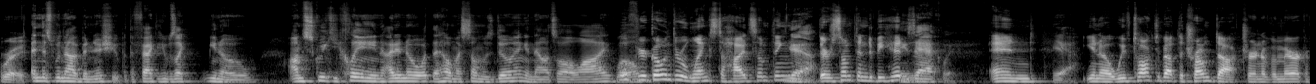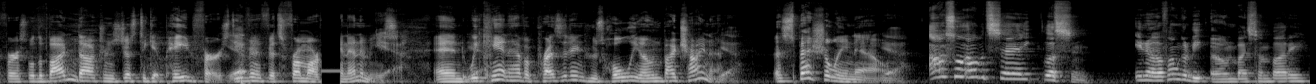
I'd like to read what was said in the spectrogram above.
Right. And this would not have been an issue. But the fact that he was like, you know, I'm squeaky clean. I didn't know what the hell my son was doing, and now it's all a lie. Well, well, if you're going through lengths to hide something, Yeah. there's something to be hidden. exactly. And Yeah. you know, we've talked about the Trump doctrine of America first. Well, the Biden doctrine is just to get paid first, Yeah. even if it's from our fing enemies. Yeah. And we Yeah. can't have a president who's wholly owned by China. Yeah. Especially now. Yeah. Also, I would say, listen, you know, if I'm going to be owned by somebody,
